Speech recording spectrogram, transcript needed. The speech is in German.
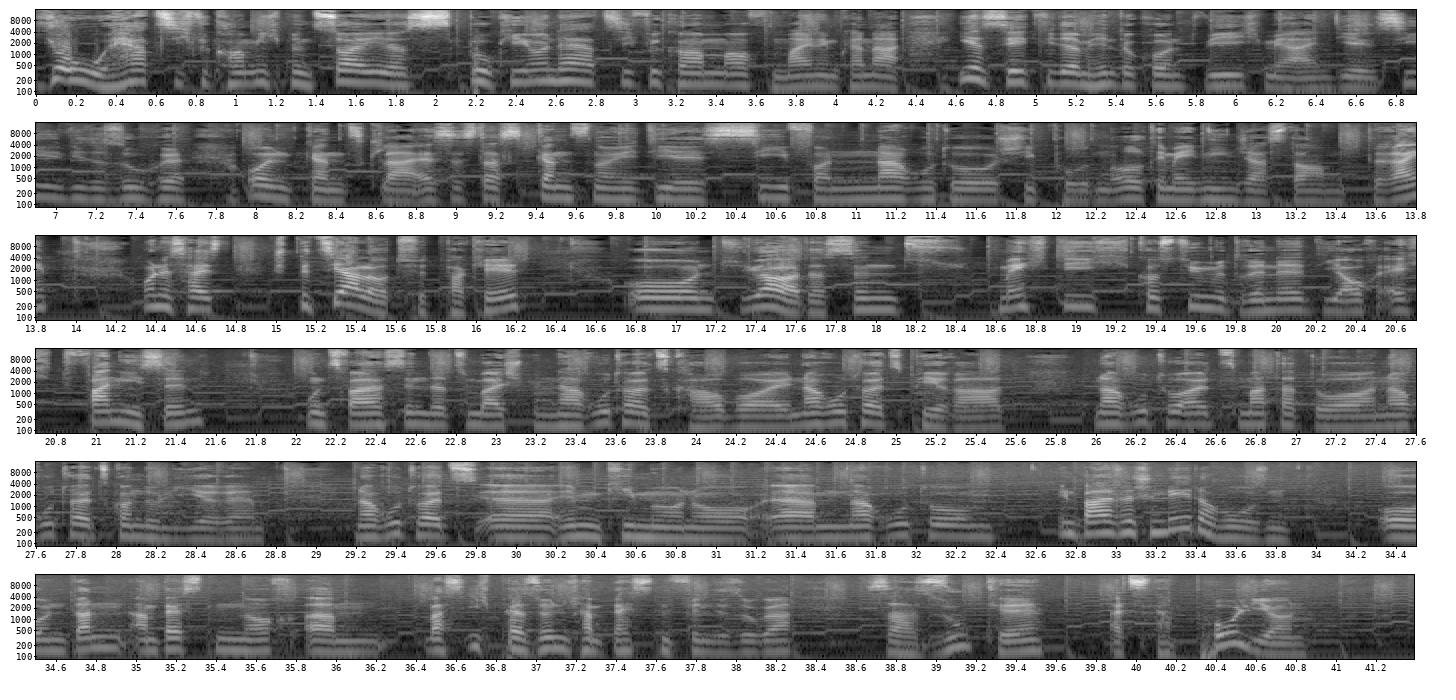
Jo, herzlich willkommen, ich bin Sawyer Spooky und herzlich willkommen auf meinem Kanal. Ihr seht wieder im Hintergrund, wie ich mir ein DLC wieder suche und ganz klar, es ist das ganz neue DLC von Naruto Shippuden Ultimate Ninja Storm 3 und es heißt Spezialoutfit Paket und ja, das sind mächtig Kostüme drinne, die auch echt funny sind und zwar sind da zum Beispiel Naruto als Cowboy, Naruto als Pirat, Naruto als Matador, Naruto als Gondoliere, Naruto als äh, im Kimono, ähm, Naruto in bayerischen Lederhosen. Und dann am besten noch, ähm, was ich persönlich am besten finde sogar, Sasuke als Napoleon.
